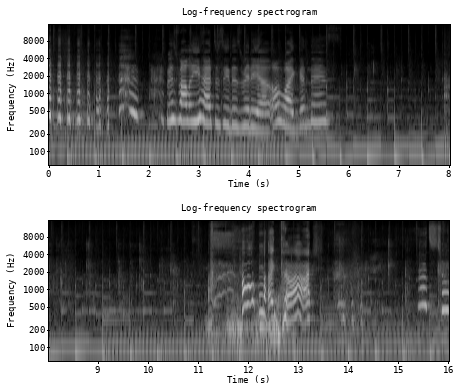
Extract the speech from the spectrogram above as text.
Miss Paula, you had to see this video. Oh my goodness. oh my gosh. That's too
